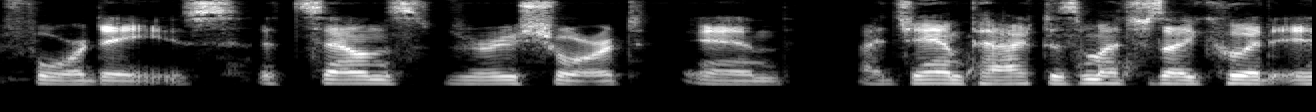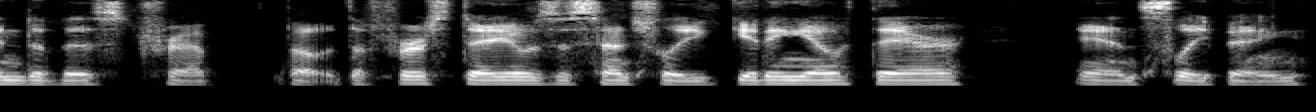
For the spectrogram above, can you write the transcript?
four days. It sounds very short, and I jam packed as much as I could into this trip. But the first day was essentially getting out there and sleeping.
